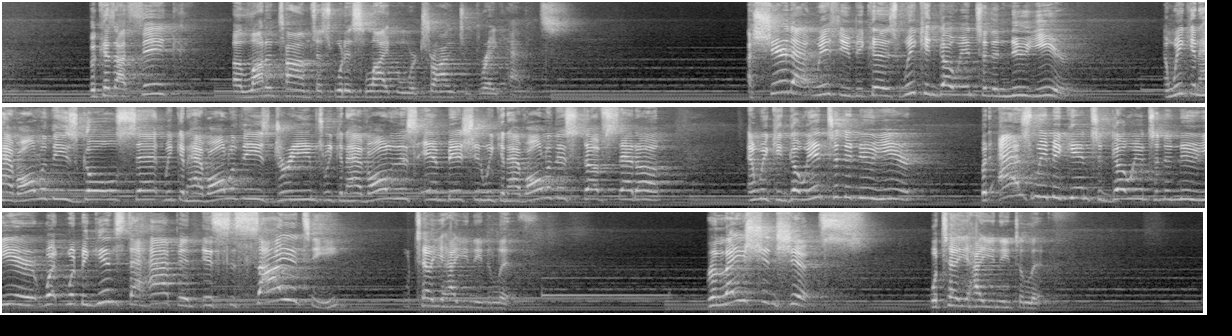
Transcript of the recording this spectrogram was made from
because I think a lot of times that's what it's like when we're trying to break habits. Share that with you because we can go into the new year and we can have all of these goals set. We can have all of these dreams. We can have all of this ambition. We can have all of this stuff set up. And we can go into the new year. But as we begin to go into the new year, what, what begins to happen is society will tell you how you need to live. Relationships will tell you how you need to live.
